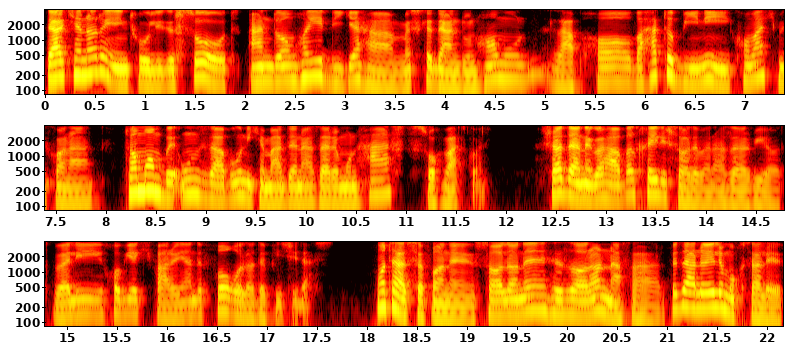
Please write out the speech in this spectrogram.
در کنار این تولید صوت اندامهای دیگه هم مثل دندونهامون، لبها و حتی بینی کمک می‌کنن تا ما به اون زبونی که مد نظرمون هست صحبت کنیم. شاید در نگاه اول خیلی ساده به نظر بیاد ولی خب یک فرایند فوق العاده پیچیده است. متاسفانه سالانه هزاران نفر به دلایل مختلف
